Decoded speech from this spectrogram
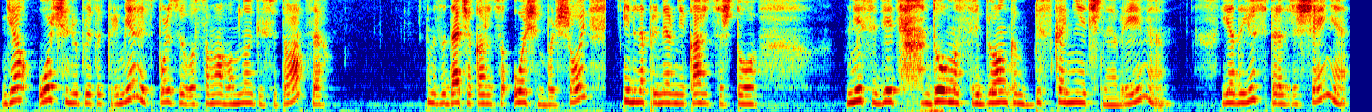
Я очень люблю этот пример и использую его сама во многих ситуациях. Задача кажется очень большой. Или, например, мне кажется, что мне сидеть дома с ребенком бесконечное время, я даю себе разрешение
